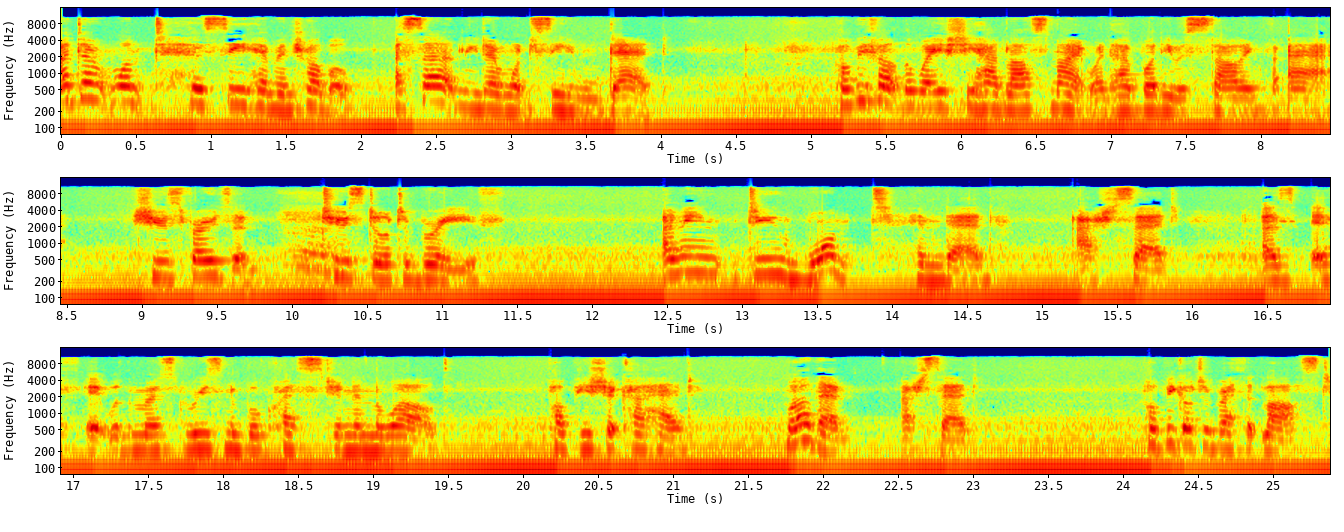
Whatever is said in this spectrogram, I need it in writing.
I don't want to see him in trouble. I certainly don't want to see him dead. Poppy felt the way she had last night when her body was starving for air. She was frozen, too still to breathe. I mean, do you want him dead? Ash said, as if it were the most reasonable question in the world. Poppy shook her head. Well then, Ash said. Poppy got a breath at last.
